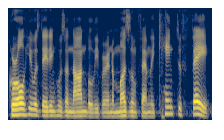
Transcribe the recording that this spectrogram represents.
girl he was dating, who was a non believer in a Muslim family, came to faith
